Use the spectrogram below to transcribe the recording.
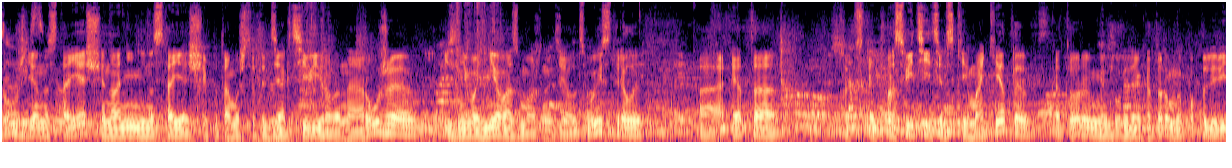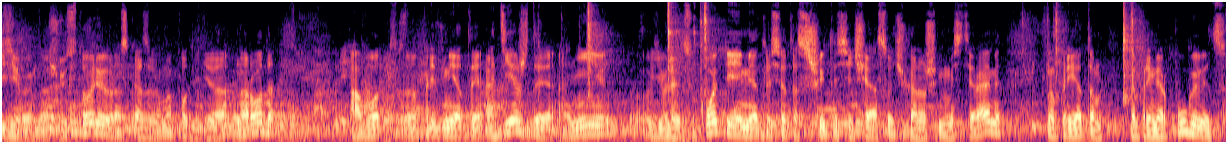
ружья настоящие, но они не настоящие, потому что это деактивированное оружие, из него невозможно делать выстрелы, а это так сказать, просветительские макеты, которыми, благодаря которым мы популяризируем нашу историю, рассказываем о подвиге народа. А вот э, предметы одежды, они являются копиями, то есть это сшито сейчас очень хорошими мастерами, но при этом, например, пуговицы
